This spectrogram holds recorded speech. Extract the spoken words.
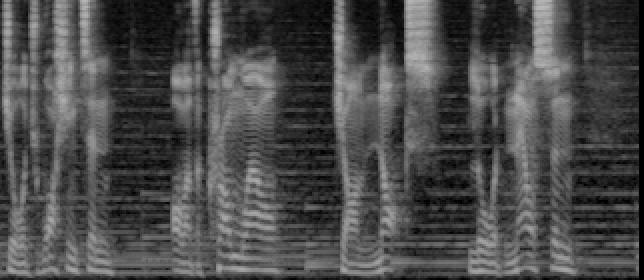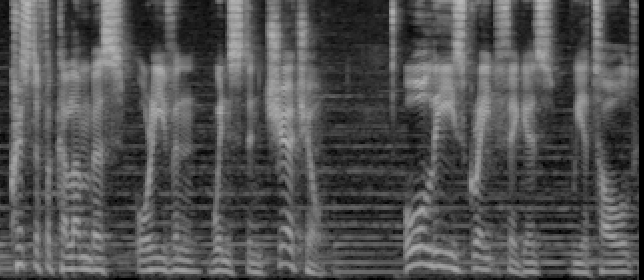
George Washington, Oliver Cromwell, John Knox, Lord Nelson, Christopher Columbus, or even Winston Churchill. All these great figures, we are told,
